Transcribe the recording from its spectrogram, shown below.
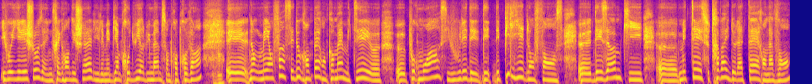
il voyait les choses à une très grande échelle. Il aimait bien produire lui-même son propre vin. Mhm. Et donc, mais enfin, ces deux grands-pères ont quand même été pour moi, si vous voulez, des, piliers de l'enfance, euh, des hommes qui euh, mettaient ce travail de la terre en avant,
